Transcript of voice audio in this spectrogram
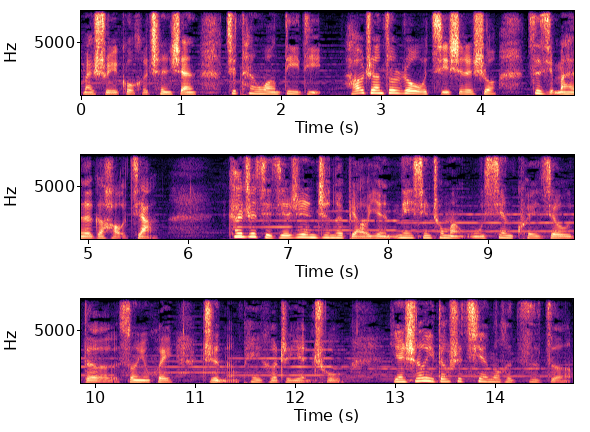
买水果和衬衫去探望弟弟，还要装作若无其事的说自己卖了个好价。看着姐姐认真的表演，内心充满无限愧疚的宋运辉只能配合着演出，眼神里都是怯懦和自责，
